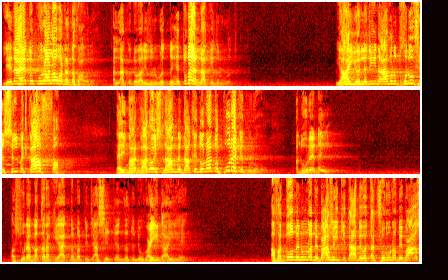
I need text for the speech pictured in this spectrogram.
لینا ہے تو پورا لو، ورنہ دفاع ہو جاؤ۔ اللہ کو تمہاری ضرورت نہیں ہے، تمہیں اللہ کی ضرورت ہے۔ یا آمن خلوف سلم کافا ہے ایمان والو، اسلام میں داخل ہونا تو پورے کے پورے ہو، ادھورے نہیں۔ اور سورہ بقرہ کی آیت نمبر پچاسی کے اندر تو جو وعید آئی ہے افتو منون باز کتاب و تک فرون باس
